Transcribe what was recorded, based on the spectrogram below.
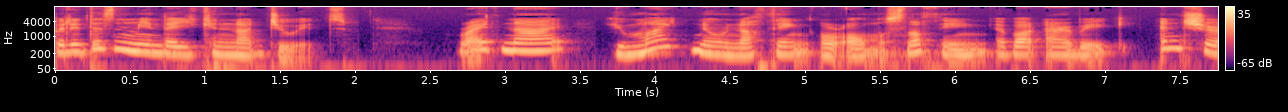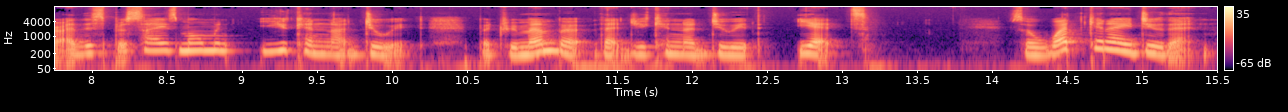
but it doesn't mean that you cannot do it. Right now, you might know nothing or almost nothing about Arabic, and sure, at this precise moment, you cannot do it, but remember that you cannot do it yet. So, what can I do then?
